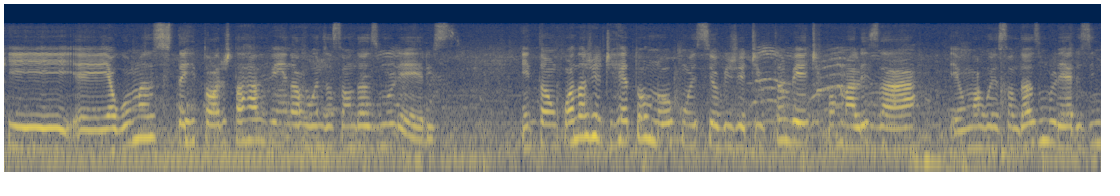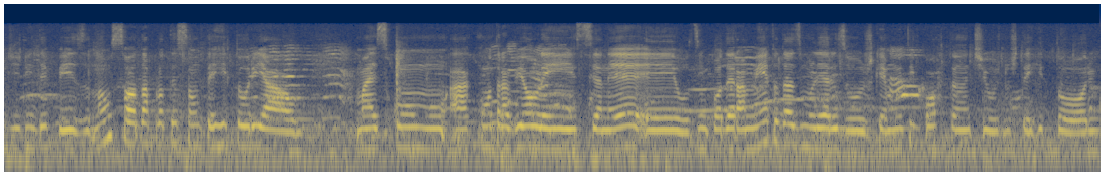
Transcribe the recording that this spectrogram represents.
que é, em alguns territórios estava havendo a organização das mulheres. Então, quando a gente retornou com esse objetivo também de formalizar é uma organização das mulheres indígenas em defesa, não só da proteção territorial, mas como a contra a violência, né, é, os das mulheres hoje, que é muito importante hoje nos territórios.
